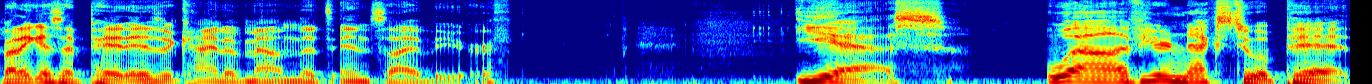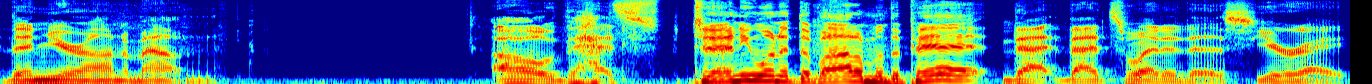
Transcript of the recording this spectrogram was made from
But I guess a pit is a kind of mountain that's inside the earth. Yes. Well, if you're next to a pit, then you're on a mountain. oh that's To anyone at the bottom of the pit, that that's what it is. You're right.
